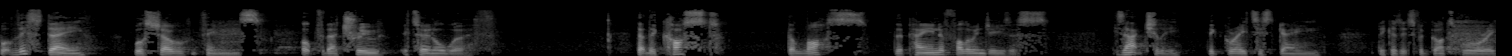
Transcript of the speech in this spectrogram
But this day will show things up for their true eternal worth. That the cost, the loss, the pain of following Jesus is actually the greatest gain because it's for God's glory.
